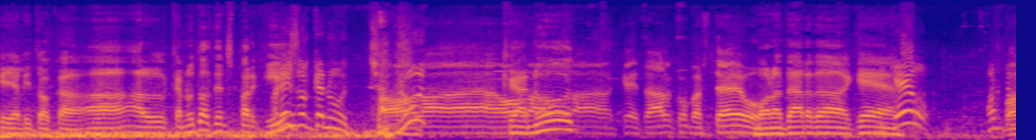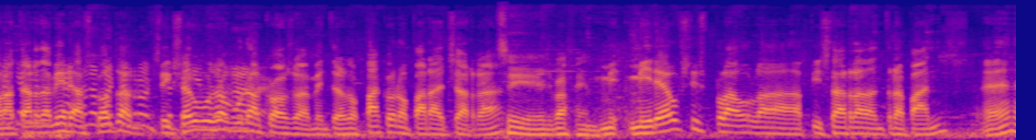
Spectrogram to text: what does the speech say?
que ja li toca. Uh, el Canut el tens per aquí? On és el Canut? Canut! Hola, hola, Canut. hola, què tal, com esteu? Bona tarda, què? Miquel! porta'm Bona tarda. Mira, escolta, fixeu-vos en una cosa, mentre el Paco no para de xerrar. Sí, ell va fent. Mi mireu, si plau la pissarra d'entrepans, eh?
